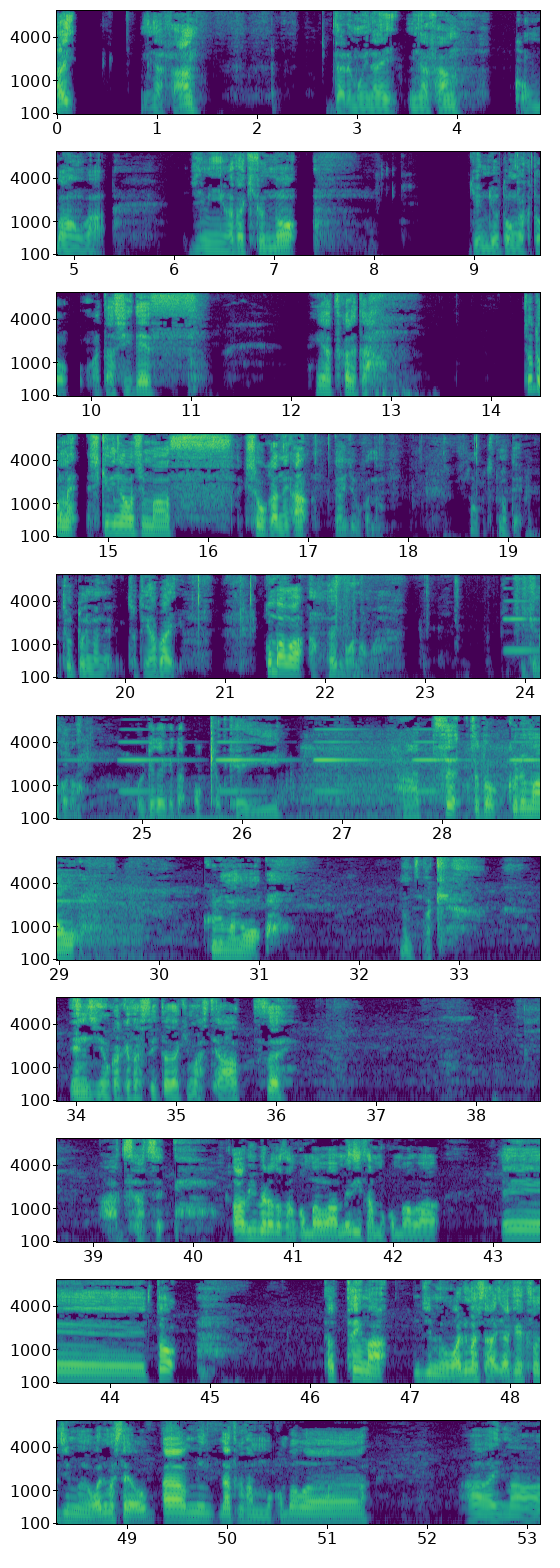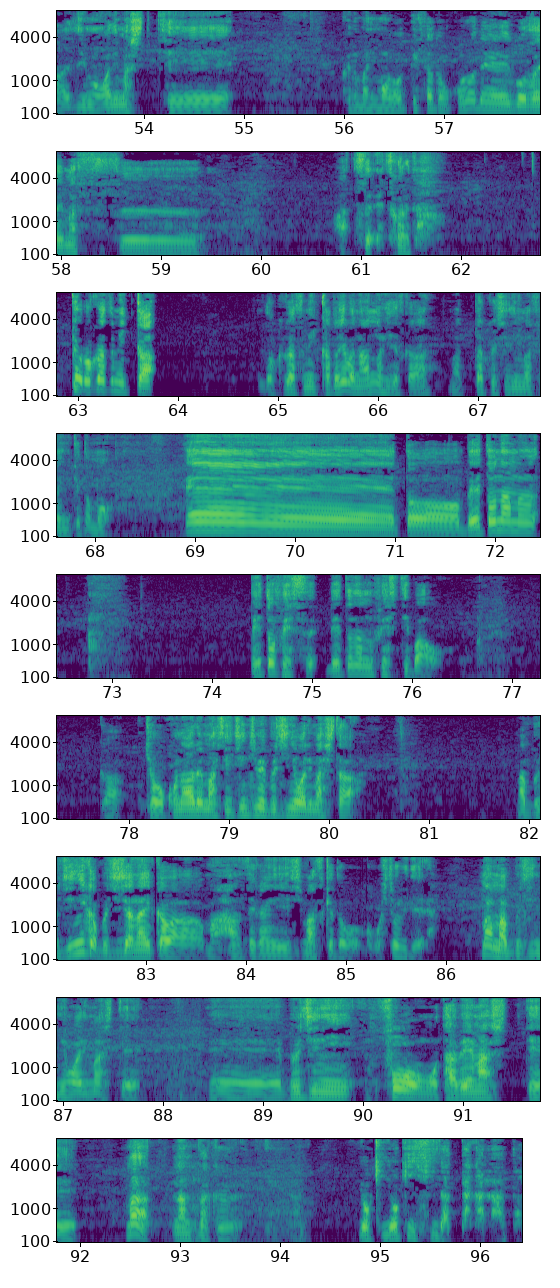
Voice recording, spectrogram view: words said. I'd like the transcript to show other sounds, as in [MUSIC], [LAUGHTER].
はい。皆さん。誰もいない皆さん。こんばんは。ジミー岩崎くんの原料と音楽と私です。いや、疲れた。ちょっとごめん。仕切り直します。しょうかね。あ、大丈夫かな。あちょっと待って。ちょっと今ね、ちょっとやばい。こんばんは。大丈夫かないけるかないけたいけた。オッケーオッケー。熱い。ちょっと車を、車の、なんつうんだっけ。エンジンをかけさせていただきまして、熱い。熱い熱い。あ、ビブラートさんこんばんは。メリーさんもこんばんは。えーと、たった今、ジム終わりました。やけくそジム終わりましたよ。あ、み、夏子さんもこんばんは。はい、今、ジム終わりまして、車に戻ってきたところでございます。暑い。疲れた。今日6月3日。6月3日といえば何の日ですか？全く知りませんけども。えーと、ベトナム、ベトフェス、ベトナムフェスティバルが今日行われまして、1日目無事に終わりました。まあ無事にか無事じゃないかは、まあ反省会しますけど、ここ一人で。まあまあ無事に終わりまして、えー、無事にフォーも食べまして、まあ、なんとなく、良き良き日だったかなと。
